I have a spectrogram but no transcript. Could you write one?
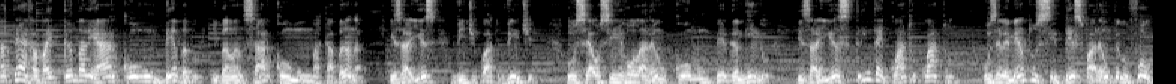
A terra vai cambalear como um bêbado e balançar como uma cabana. Isaías 24, 20. Os céus se enrolarão como um pergaminho. Isaías 34:4. Os elementos se desfarão pelo fogo.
